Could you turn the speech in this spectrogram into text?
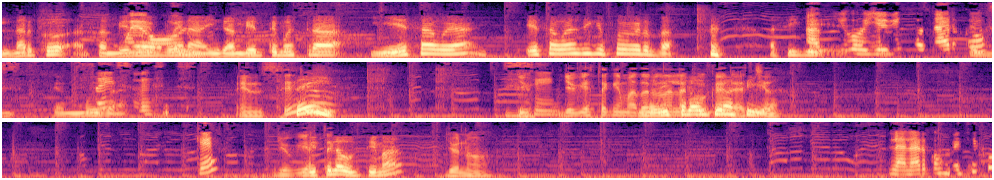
narco también es buena y también te muestra. Y esa weá, esa weá sí que fue verdad. Así que Amigo, yo he visto Narcos es, es muy seis buena. veces. ¿En serio? ¿Seis? Yo, Sí. yo vi hasta que ¿No mataron a la la cucaracha. ¿Qué? Yo vi ¿Viste hasta... la última? Yo no. ¿La Narcos México?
